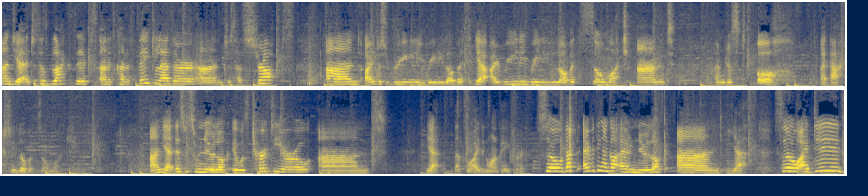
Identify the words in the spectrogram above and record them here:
and yeah it just has black zips and it's kind of fake leather and just has straps and I just really really love it. Yeah I really really love it so much. And I'm just oh I actually love it so much. And yeah this was from New Look. It was 30 euro and yeah that's why I didn't want to pay for it. So that's everything I got out of New Look and yes. So I did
